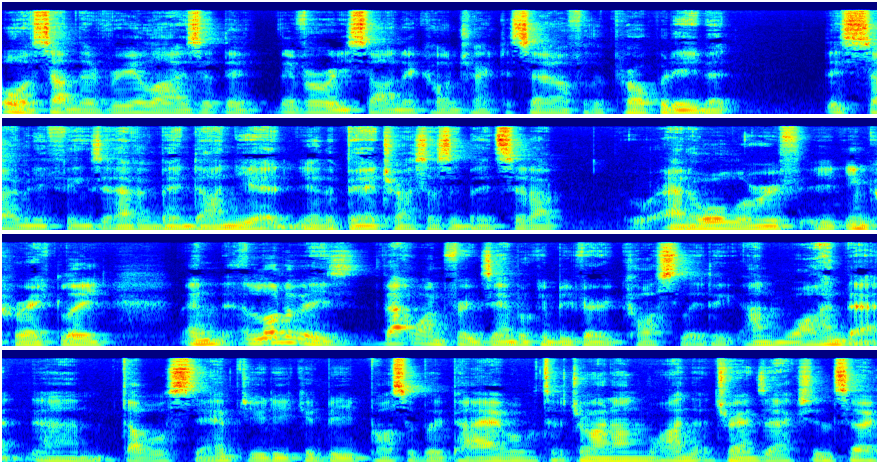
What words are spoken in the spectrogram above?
all of a sudden they've realized that they've, they've already signed a contract to sell for the property, but there's so many things that haven't been done yet. You know, the Bare Trust hasn't been set up at all or if incorrectly. And a lot of these, that one, for example, can be very costly to unwind that. Um, double stamp duty could be possibly payable to try and unwind that transaction. So,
